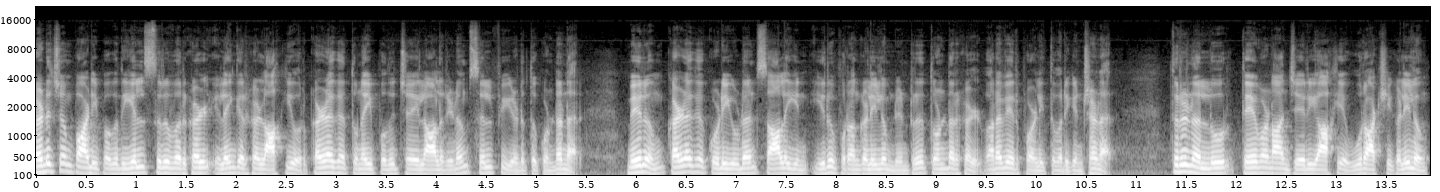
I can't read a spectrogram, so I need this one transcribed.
கடுச்சம்பாடி பகுதியில் சிறுவர்கள் இளைஞர்கள் ஆகியோர் கழக துணை பொதுச் செயலாளரிடம் செல்ஃபி எடுத்துக்கொண்டனர் மேலும் கழக கொடியுடன் சாலையின் இரு புறங்களிலும் நின்று தொண்டர்கள் வரவேற்பு அளித்து வருகின்றனர். திருநல்லூர் தேவனாஞ்சேரி ஆகிய ஊராட்சிகளிலும்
